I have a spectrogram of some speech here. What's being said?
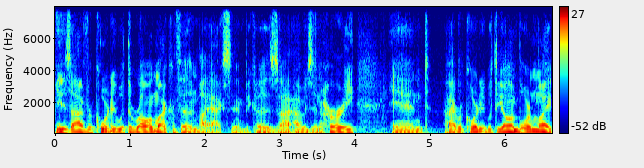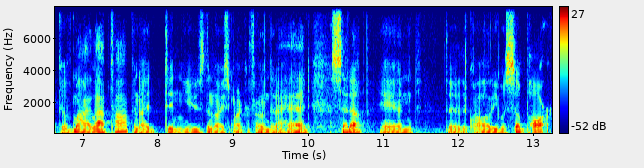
is I've recorded with the wrong microphone by accident because I, I was in a hurry and I recorded with the onboard mic of my laptop and I didn't use the nice microphone that I had set up and the, the quality was subpar.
